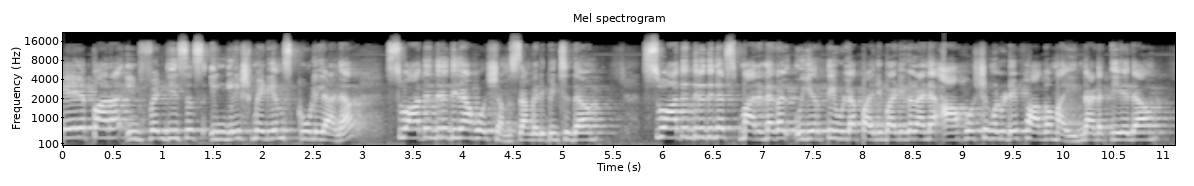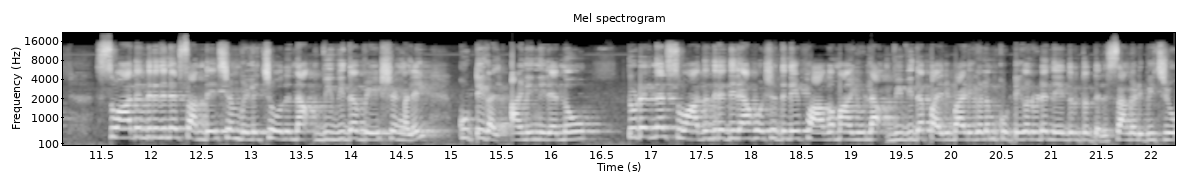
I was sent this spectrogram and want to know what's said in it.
Elappara infant Jesus English medium സ്കൂളിലാണ് സ്വാതന്ത്ര്യ ദിനാഘോഷം സംഘടിപ്പിച്ചത്. സ്വാതന്ത്ര്യദിന സ്മരണകൾ ഉയർത്തിയുള്ള പരിപാടികളാണ് ആഘോഷങ്ങളുടെ ഭാഗമായി നടത്തിയത്. സ്വാതന്ത്ര്യദിന സന്ദേശം വിളിച്ചോതുന്ന വിവിധ വേഷങ്ങളിൽ കുട്ടികൾ അണിനിരന്നു. തുടർന്ന് സ്വാതന്ത്ര്യ ദിനാഘോഷത്തിന്റെ ഭാഗമായുള്ള വിവിധ പരിപാടികളും കുട്ടികളുടെ നേതൃത്വത്തിൽ സംഘടിപ്പിച്ചു.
